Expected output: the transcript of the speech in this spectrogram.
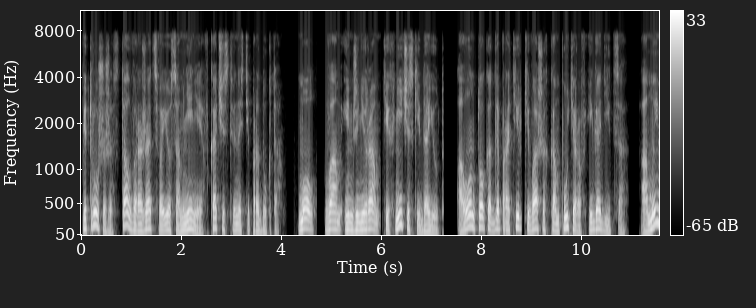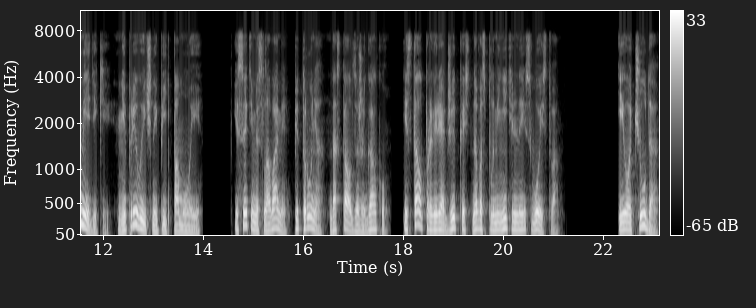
Петруша же стал выражать свое сомнение в качественности продукта. Мол, вам, инженерам, технически дают, а он только для протирки ваших компьютеров и годится. А мы, медики, непривычны пить помои. И с этими словами Петруня достал зажигалку и стал проверять жидкость на воспламенительные свойства. И, о чудо,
